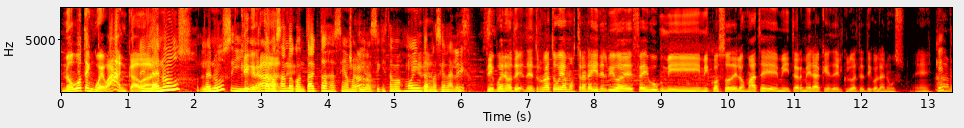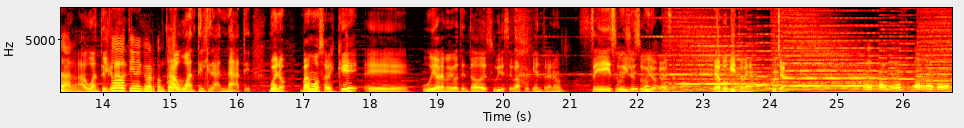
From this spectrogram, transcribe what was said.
No voten hueván, Cava. En Lanús, Lanús y está grande. pasando contactos hacia Chao. así que estamos muy Qué internacionales. Lejos. Bueno, de- dentro de un rato voy a mostrar ahí en el vivo de Facebook mi, mi coso de los mates, mi termera, que es del Club Atlético Lanús. ¿eh? ¿Qué tal? Aguante el Todo granate. tiene que ver con todo. Aguante el granate. Bueno, vamos, ¿sabes qué? Eh, uy, ahora me veo tentado de subir ese bajo que entra, ¿no? Sí, subilo, sí, subilo, cabeza. De a poquito, mira, escucha. 33 RPM.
